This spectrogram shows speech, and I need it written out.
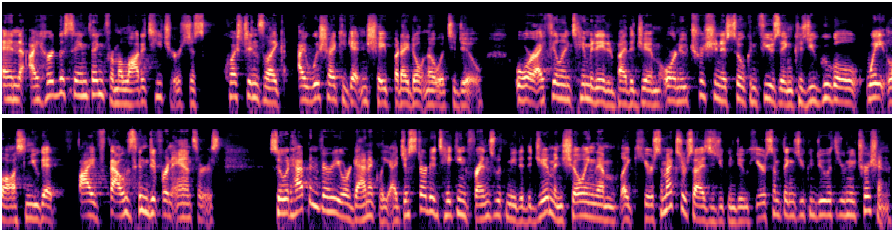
And i heard the same thing from a lot of teachers just questions like i wish i could get in shape but i don't know what to do or i feel intimidated by the gym or nutrition is so confusing because you google weight loss and you get 5000 different answers. So it happened very organically. I just started taking friends with me to the gym and showing them, like, here's some exercises you can do, here's some things you can do with your nutrition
